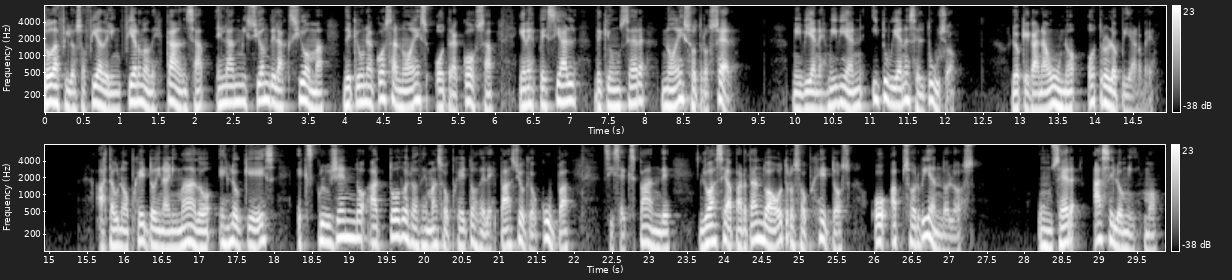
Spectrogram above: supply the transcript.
Toda filosofía del infierno descansa en la admisión del axioma de que una cosa no es otra cosa, y en especial de que un ser no es otro ser. Mi bien es mi bien y tu bien es el tuyo. Lo que gana uno, otro lo pierde. Hasta un objeto inanimado es lo que es excluyendo a todos los demás objetos del espacio que ocupa. Si se expande, lo hace apartando a otros objetos o absorbiéndolos. Un ser hace lo mismo.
